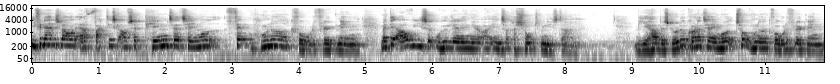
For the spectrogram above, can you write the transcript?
I finansloven er der faktisk afsat penge til at tage imod 500 kvoteflygtninge, men det afviser udlændinge og integrationsministeren. Vi har besluttet kun at tage imod 200 kvoteflygtninge,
